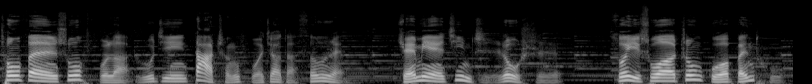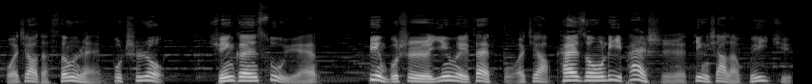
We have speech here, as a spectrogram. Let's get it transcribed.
充分说服了如今大乘佛教的僧人，全面禁止肉食。所以说，中国本土佛教的僧人不吃肉，寻根溯源，并不是因为在佛教开宗立派时定下了规矩。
